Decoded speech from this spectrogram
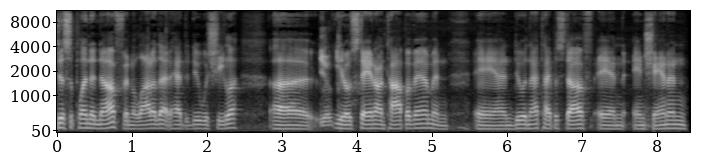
disciplined enough, and a lot of that had to do with Sheila. Uh, yep. You know, staying on top of him and and doing that type of stuff, and and Shannon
